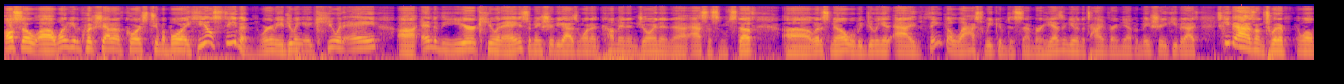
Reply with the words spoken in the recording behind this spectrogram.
Also, uh, want to give a quick shout out, of course, to my boy Heel Steven. We're going to be doing a Q&A, uh, end of the year Q&A. So make sure if you guys want to come in and join and uh, ask us some stuff, uh, let us know. We'll be doing it, I think, the last week of December. He hasn't given the time frame yet, but make sure you keep it eyes, just keep your eyes on Twitter, and we'll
